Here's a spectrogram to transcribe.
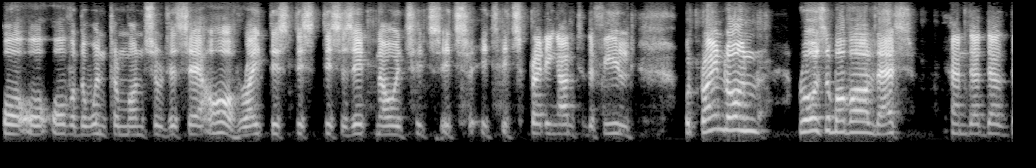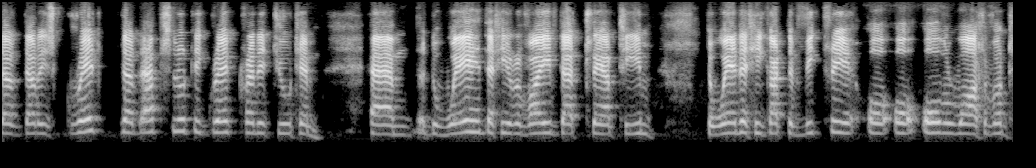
or, or over the winter months, or to say, oh right, this this this is it now. It's it's it's it's it's spreading onto the field. But Brian Lohan rose above all that, and that that, that, that is great. That absolutely great credit due to him. Um, the, the way that he revived that Clare team, the way that he got the victory o- o- over Waterford,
